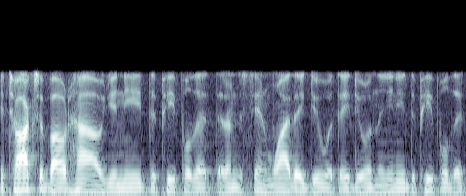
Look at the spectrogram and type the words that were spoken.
it talks about how you need the people that, that understand why they do what they do, and then you need the people that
